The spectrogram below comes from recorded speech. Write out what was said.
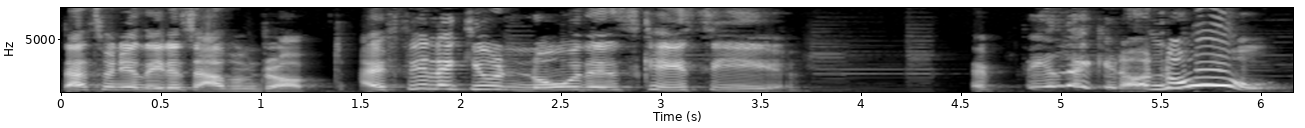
That's when your latest album dropped. I feel like you know this, Casey. I feel like you don't know.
